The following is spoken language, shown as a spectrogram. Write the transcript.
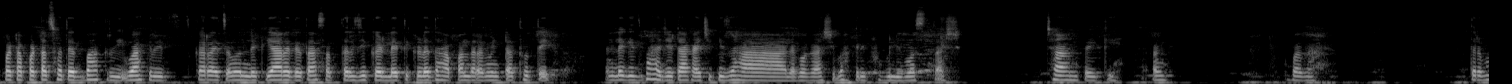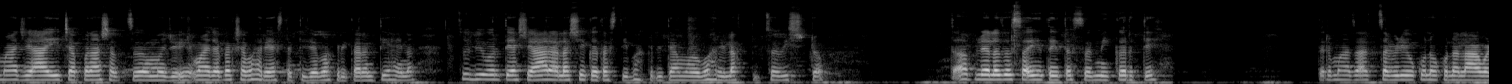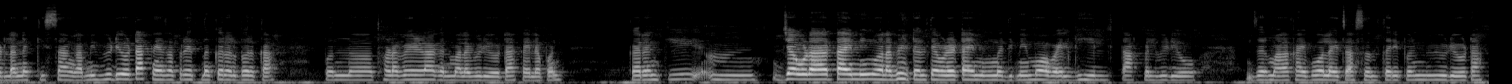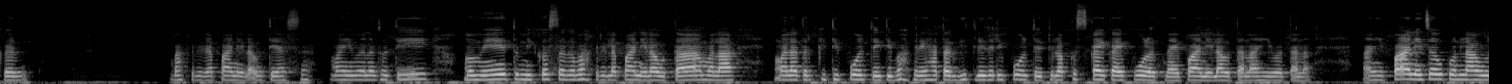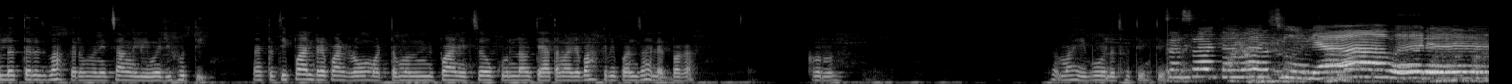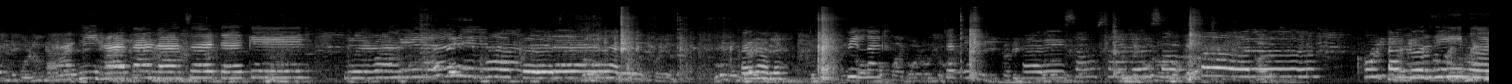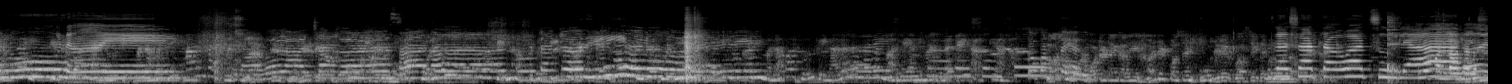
पटापटाच होत्यात भाकरी. भाकरी करायचं म्हणलं की अर्ध्या तासात तर जिकडल्या तिकडं दहा पंधरा मिनटात होते. आणि लगेच भाजी टाकायची की झालं बघा अशी भाकरी फुगली मस्त अशी. छानपैकी. आणि बघा. तर माझ्या आईच्या पण अशाच म्हणजे माझ्यापेक्षा भारी असतात तिच्या भाकरी कारण ती आहे ना चुलीवरती अशी आराला शेकत असते भाकरी त्यामुळं भारी लागते चविष्ट. तर आपल्याला जसं आहे तसं मी करते. तर माझा आजचा व्हिडिओ कुणाकुणाला आवडला नक्कीच सांगा. मी व्हिडिओ टाकण्याचा प्रयत्न करेल बरं का पण थोडा वेळ लागेल मला व्हिडिओ टाकायला पण. कारण की जेवढा टायमिंग मला भेटेल तेवढ्या टायमिंगमध्ये मी मोबाईल घेईल टाकेल व्हिडिओ. जर मला काही बोलायचं असेल तरी पण मी व्हिडिओ टाकेल. भाकरीला पाणी लावते असं. माई म्हणत होती मम्मी तुम्ही कसं गं भाकरीला पाणी लावता? मला मला तर किती पोळते ती भाकरी. हातात घेतली तरी पोळते. तुला कसं काय काय पोळत नाही पाणी लावताना हे होताना? आणि पाणी चौकून लावलं तरच भाकर म्हणे चांगली म्हणजे होती. नाहीतर ती पांढऱ्या पांढरं उमटतं म्हणून मी पाणी चौकून लावते. आता माझ्या भाकरी पण झाल्यात बघा. करून. माही बोलत होती ती. चुल्यावर आधी हाताला चटके भाकर. काय झालं? अरे संसार संसार खोटा कधी म्हणू नये सावला साधा खोटा कधी म्हणू नये अरे संसार तो पण तयार झाला. जसा तवा चुल्यावर आधी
